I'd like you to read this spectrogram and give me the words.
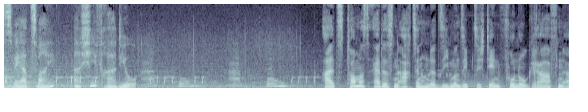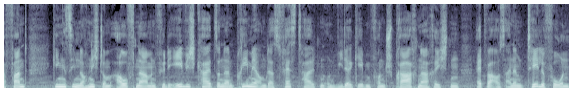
SWR 2 Archivradio. Als Thomas Edison 1877 den Phonographen erfand, ging es ihm noch nicht um Aufnahmen für die Ewigkeit, sondern primär um das Festhalten und Wiedergeben von Sprachnachrichten, etwa aus einem Telefon,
